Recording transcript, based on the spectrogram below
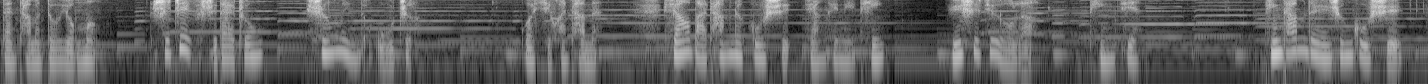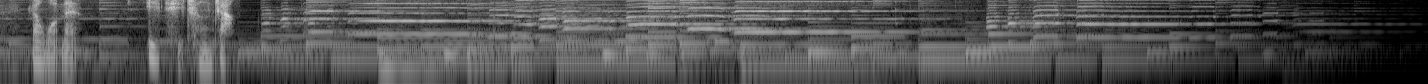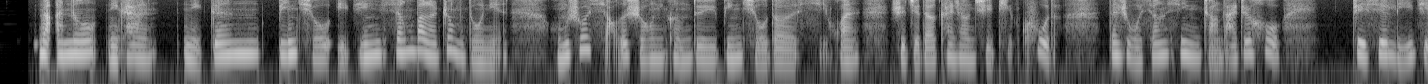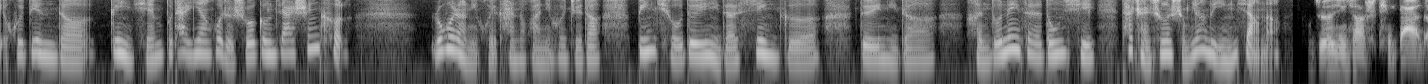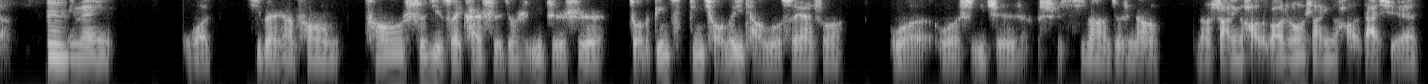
但他们都有梦，是这个时代中生命的舞者。我喜欢他们，想要把他们的故事讲给你听，于是就有了听见。听他们的人生故事，让我们一起成长。那安诺，你看，你跟冰球已经相伴了这么多年。我们说小的时候，你可能对于冰球的喜欢是觉得看上去挺酷的，但是我相信长大之后，这些理解会变得跟以前不太一样，或者说更加深刻了。如果让你回看的话，你会觉得冰球对于你的性格，对于你的很多内在的东西，它产生了什么样的影响呢？我觉得影响是挺大的，嗯，因为。我基本上从从十几岁开始，就是一直是走的冰冰球的一条路。虽然说我我是一直是希望就是能能上一个好的高中，上一个好的大学，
